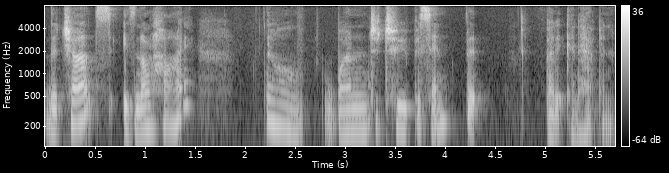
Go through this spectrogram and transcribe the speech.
The chance is not high, oh, 1 to 2%, but, but it can happen.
